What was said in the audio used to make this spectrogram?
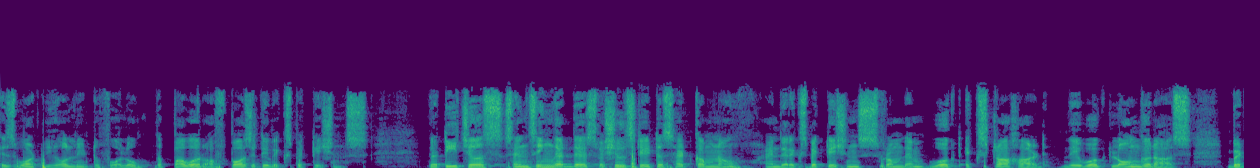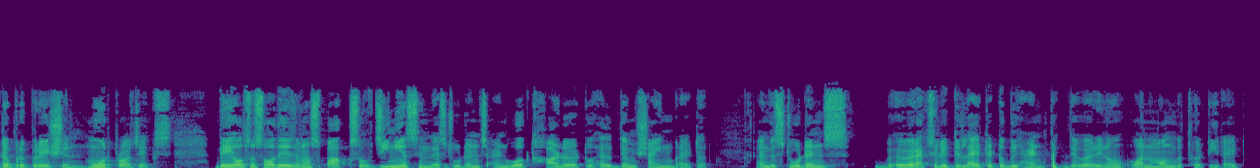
is what we all need to follow the power of positive expectations. The teachers, sensing that their special status had come now and their expectations from them, worked extra hard. They worked longer hours, better preparation, more projects they also saw there's you know sparks of genius in their students and worked harder to help them shine brighter. And the students were actually delighted to be handpicked. They were you know one among the thirty, right?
